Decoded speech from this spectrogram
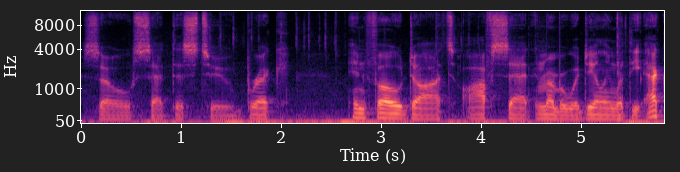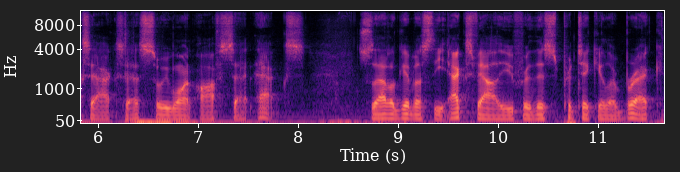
So set this to brick info dot offset. And remember, we're dealing with the x-axis, so we want offset x. So that'll give us the x value for this particular brick.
